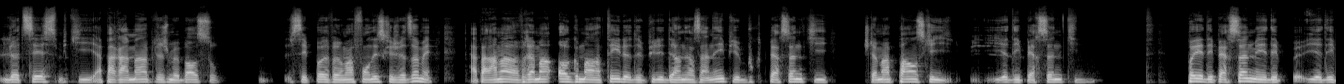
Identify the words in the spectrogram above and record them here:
l'autisme qui apparemment, puis là je me base sur c'est pas vraiment fondé ce que je veux dire, mais apparemment a vraiment augmenté depuis les dernières années. Puis il y a beaucoup de personnes qui, justement, pensent qu'il y a des personnes qui. Pas il y a des personnes, mais il y a des,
